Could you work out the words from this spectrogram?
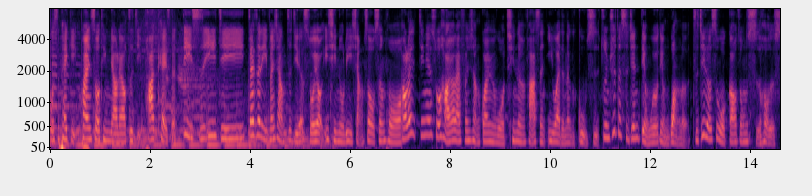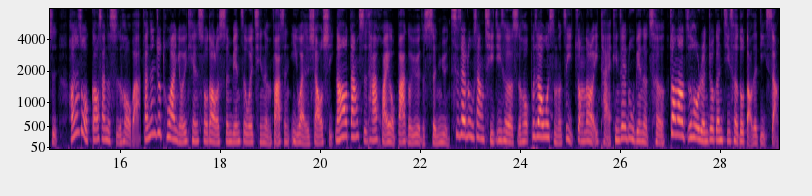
我是 Peggy，欢迎收听聊聊自己 Podcast 的第十一集，在这里分享自己的所有，一起努力享受生活。好嘞，今天说好要来分享关于我亲人发生意外的那个故事，准确的时间点我有点忘了，只记得是我高中的时候的事，好像是我高三的时候吧。反正就突然有一天收到了身边这位亲人发生意外的消息，然后当时他怀有八个月的身孕，是在路上骑机车的时候，不知道为什么自己撞到了一台停在路边的车，撞到之后人就跟机车都倒在地上，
